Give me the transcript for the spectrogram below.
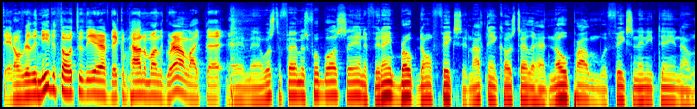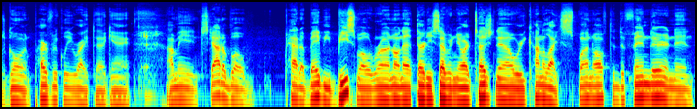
they don't really need to throw it through the air if they can pound them on the ground like that. Hey man, what's the famous football saying? If it ain't broke, don't fix it. And I think Coach Taylor had no problem with fixing anything that was going perfectly right that game. Yeah. I mean, Skattebo had a baby beast mode run on that 37 yard touchdown where he kind of like spun off the defender and then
